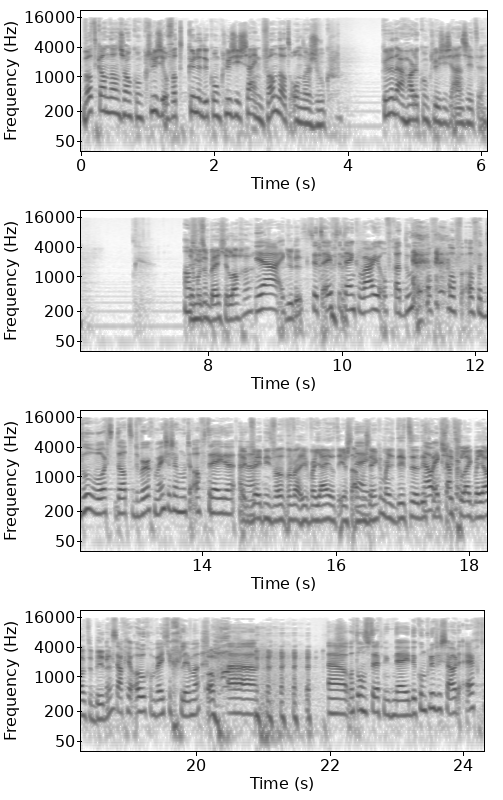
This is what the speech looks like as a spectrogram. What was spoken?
Wat kan dan zo'n conclusie, of wat kunnen de conclusies zijn van dat onderzoek? Kunnen daar harde conclusies aan zitten? Als je moet een beetje lachen. Ja, ik, ik, zit even te denken waar je op gaat doen. Of, of, of het doel wordt dat de burgemeester zou moeten aftreden. Ik uh, weet niet wat, waar, waar, jij dat eerst aan nee. moest denken. Maar dit, uh, dit nou, schiet gelijk bij jou te binnen. Ik zag je ogen een beetje glimmen. Oh. Uh, Uh, wat ons betreft niet. Nee, de conclusies zouden echt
